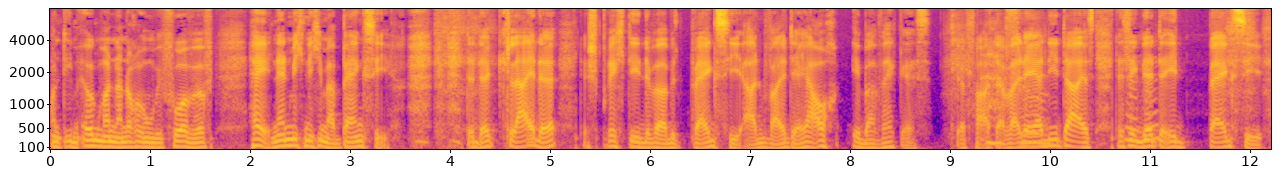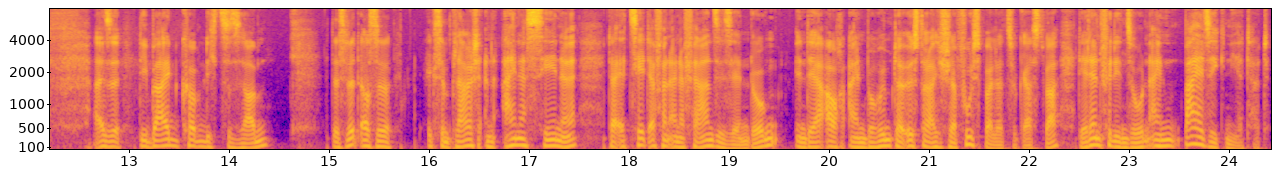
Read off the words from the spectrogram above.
und ihm irgendwann dann noch irgendwie vorwirft, hey, nenn mich nicht immer Banksy. Denn der Kleine, der spricht ihn immer mit Banksy an, weil der ja auch immer weg ist, der Vater, so. weil der ja nie da ist. Deswegen mhm. nennt er ihn Banksy. Also die beiden kommen nicht zusammen. Das wird auch so exemplarisch an einer Szene, da erzählt er von einer Fernsehsendung, in der auch ein berühmter österreichischer Fußballer zu Gast war, der dann für den Sohn einen Ball signiert hat.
